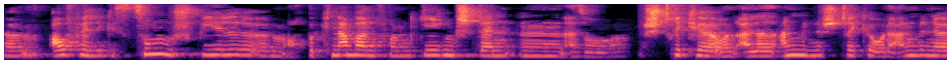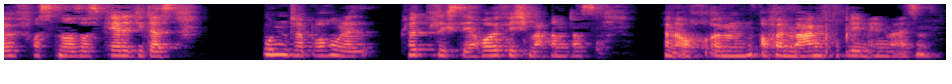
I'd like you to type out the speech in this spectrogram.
ähm, auffälliges Zungenspiel, ähm, auch Beknabbern von Gegenständen, also Stricke und alle Anbindestricke oder Anbindepfosten aus das Pferde, die das ununterbrochen oder plötzlich sehr häufig machen. Das kann auch ähm, auf ein Magenproblem hinweisen.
